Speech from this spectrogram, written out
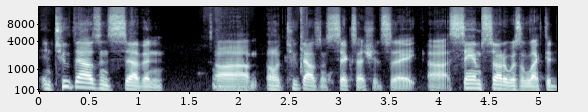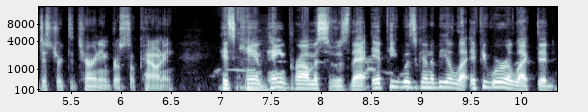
in 2007, um, or 2006, I should say, uh, Sam Sutter was elected district attorney in Bristol County. His campaign promise was that if he was going to be elected, if he were elected,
